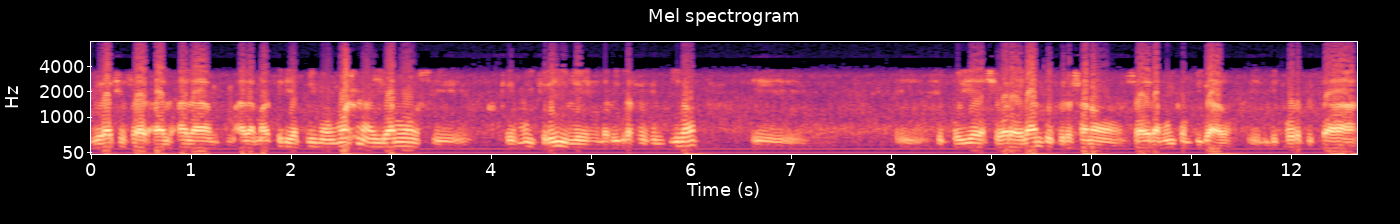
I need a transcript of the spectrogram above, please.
gracias a, la, a, la, materia prima humana, digamos, eh, que es muy creíble el arbitraje argentino, eh, eh, se podía llevar adelante, pero ya no, ya era muy complicado. El deporte está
